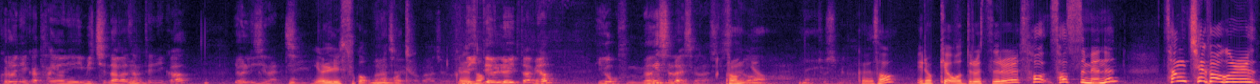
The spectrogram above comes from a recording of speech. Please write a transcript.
그러니까 당연히 이미 지나간 상태니까 열리진 않지. 네, 열릴 수가 없는 맞아요, 거죠. 맞아요. 근데 그래서- 이때 열려 있다면 이건 분명히 슬라이스가 날 수 있어요. 그럼요. 네. 좋습니다. 그래서 이렇게 어드레스를 서, 섰으면은 상체각을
